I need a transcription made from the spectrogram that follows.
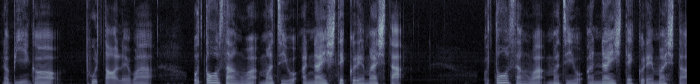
แล้วบีก็พูดต่อเลยว่าお父さんは町を案内してくれました お父さんは町を案内してくれました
